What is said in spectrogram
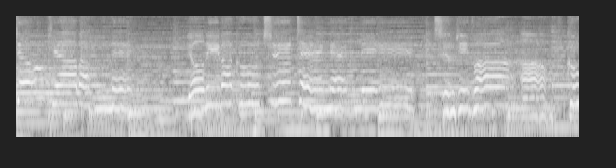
ပြုံးပြပါမယ်ပြောနေပါခုချစ်တဲ့ငယ်ကလေးစင်ပြေသွားအောင်ကို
